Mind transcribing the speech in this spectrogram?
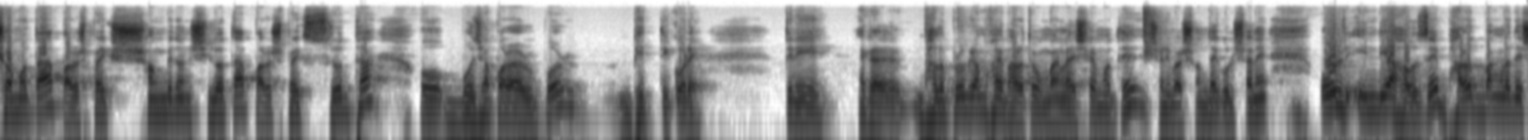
সমতা, পারস্পরিক সংবেদনশীলতা, পারস্পরিক শ্রদ্ধা ও বোঝাপড়ার উপর ভিত্তি করে। তিনি একটা ভালো প্রোগ্রাম হয় ভারত এবং বাংলাদেশের মধ্যে। শনিবার সন্ধ্যায় গুলশানে ওল্ড ইন্ডিয়া হাউসে ভারত বাংলাদেশ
